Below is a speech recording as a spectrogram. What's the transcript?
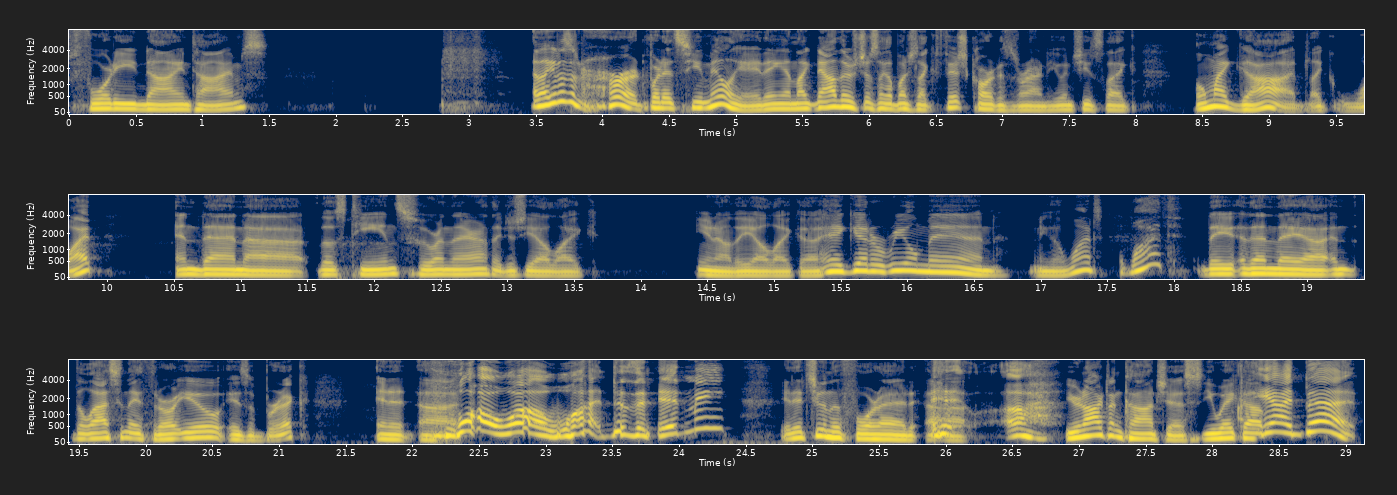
49 times. And like it doesn't hurt, but it's humiliating. And like now there's just like a bunch of like fish carcasses around you, and she's like, Oh my god, like what? And then uh those teens who are in there, they just yell like, you know, they yell like, uh, hey, get a real man. And you go, What? What? They and then they uh and the last thing they throw at you is a brick and it uh whoa, whoa! What? Does it hit me? it hits you in the forehead. Uh, It- you're knocked unconscious. You wake up yeah, I bet.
